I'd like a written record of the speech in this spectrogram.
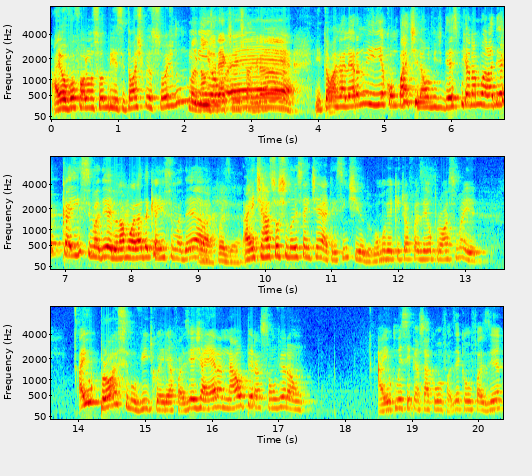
Aí eu vou falando sobre isso. Então as pessoas não Mandar iriam... um direct no é... Instagram. Então a galera não iria compartilhar um vídeo desse porque a namorada ia cair em cima dele, o namorado ia cair em cima dela. É, pois é. A gente raciocinou isso, a gente, é, tem sentido. Vamos ver o que a gente vai fazer o próximo aí. Aí o próximo vídeo que eu iria fazer já era na Operação Verão. Aí eu comecei a pensar o que eu vou fazer, o que eu vou fazer.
